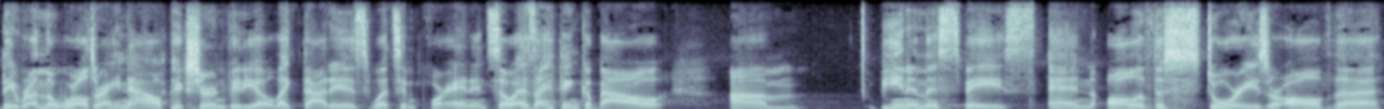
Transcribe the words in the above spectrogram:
they run the world right now, picture and video. Like that is what's important. And so as I think about, um, being in this space and all of the stories or all of the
